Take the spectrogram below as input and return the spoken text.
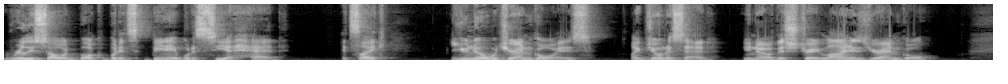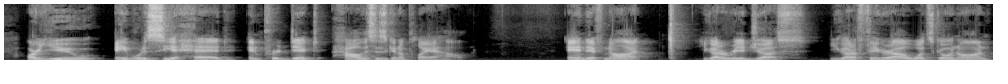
really solid book but it's being able to see ahead it's like you know what your end goal is. Like Jonah said, you know, this straight line is your end goal. Are you able to see ahead and predict how this is going to play out? And if not, you got to readjust. You got to figure out what's going on.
